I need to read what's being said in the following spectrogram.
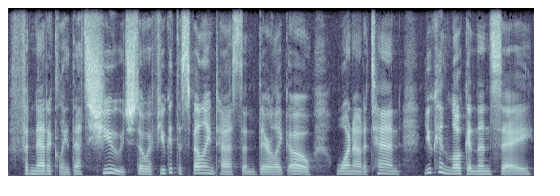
phonetically that's huge. So if you get the spelling test and they're like oh 1 out of 10 you can look and then say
